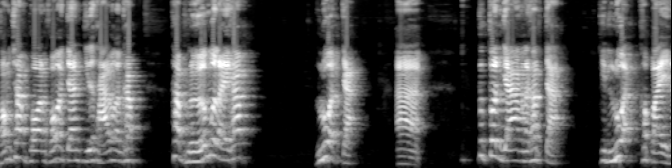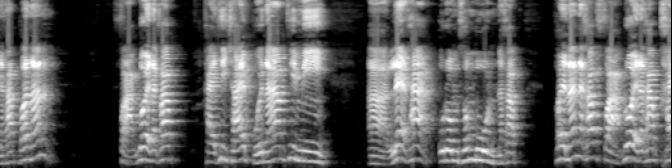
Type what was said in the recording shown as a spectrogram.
ของช่างพรของอาจารย์กิตถาเหมือนกันครับ ถ้าเผลอเมื่อไหร่ครับ ลวดจะอ่าต้นต้นยางนะครับ จะกินลวดเข้าไปนะครับ เพราะนั้นฝากด้วยนะครับ ใครที่ใช้ปุ๋ยน้ำที่มีอ่าแร่ธาตุอุดมสมบูรณ์นะครับ เพราะฉะนั้นนะครับ ฝากด้วยนะครับ ใคร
